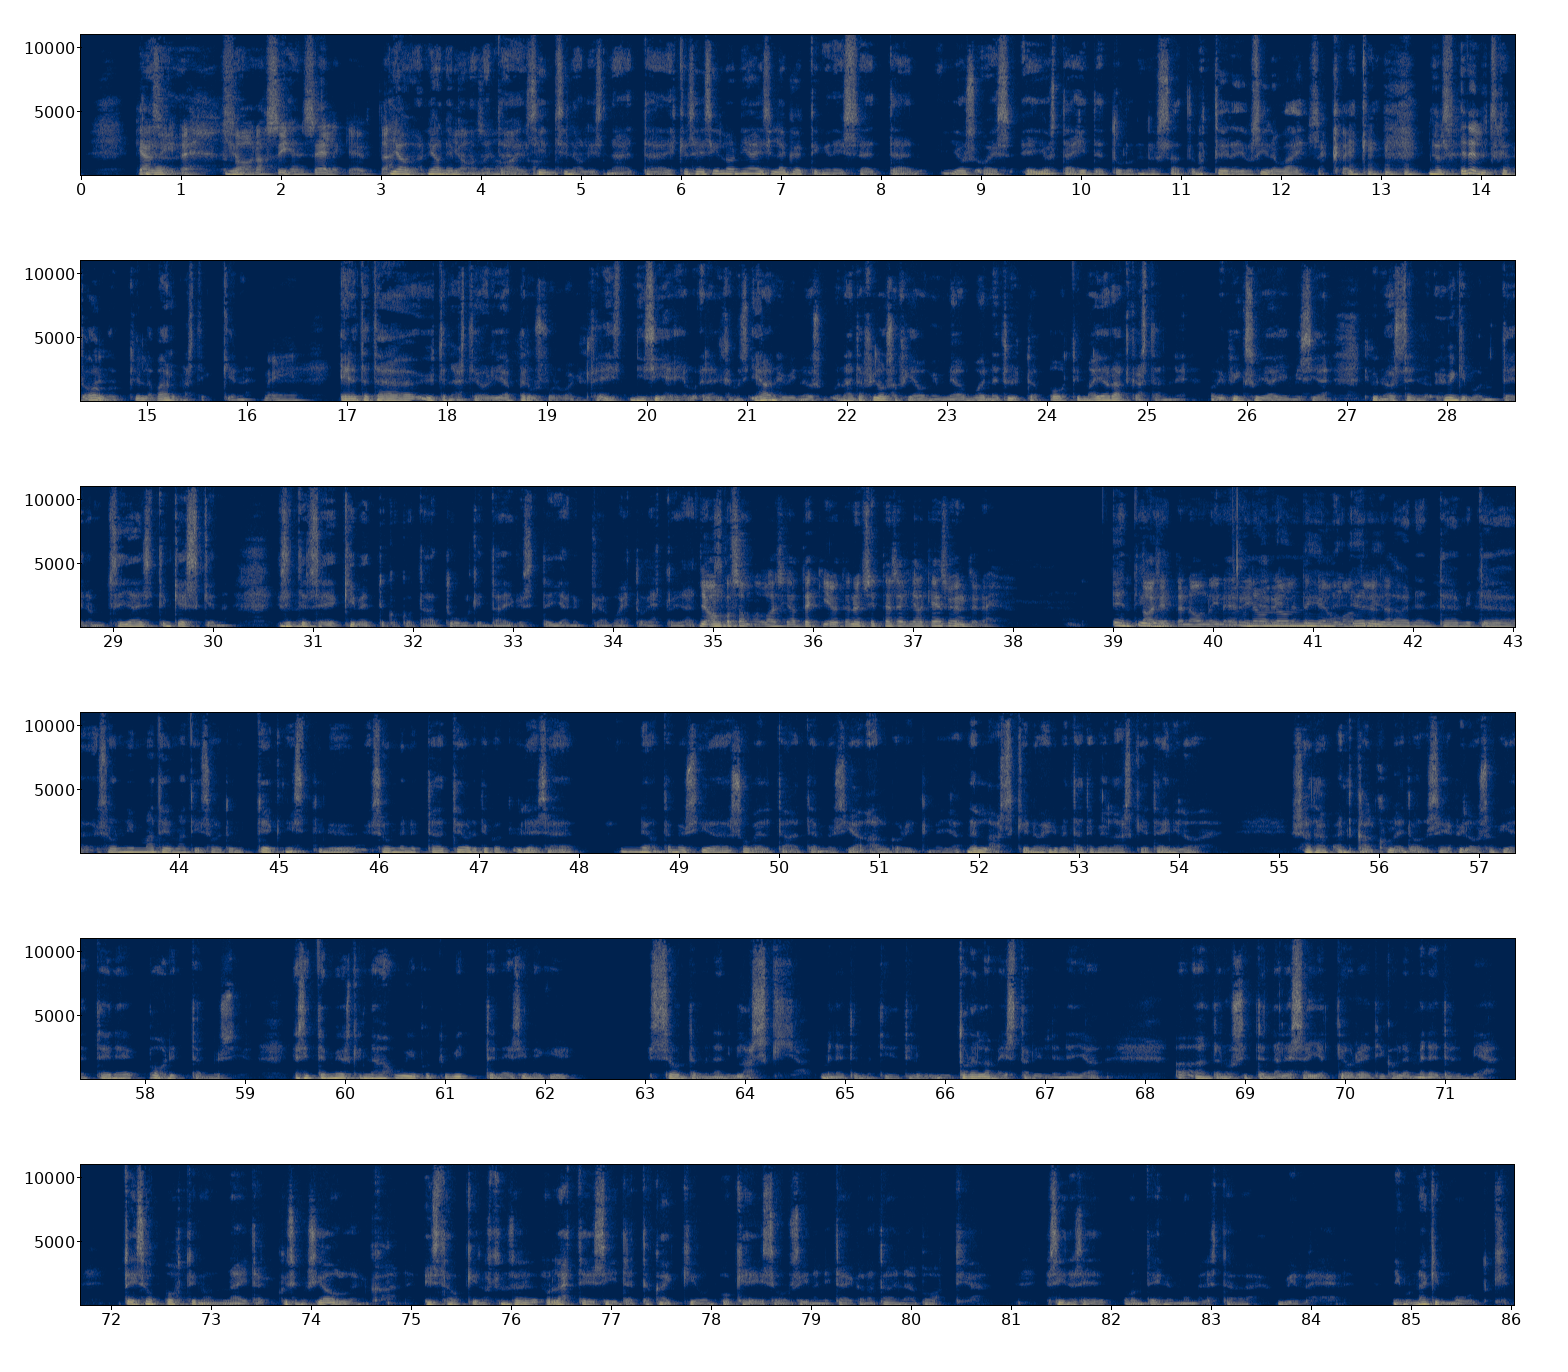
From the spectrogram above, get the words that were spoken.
käsite joo, saada joo. siihen selkeyttä. Joo, joo nimenomaan. Että siinä, siinä olisi näin, että ehkä se silloin jäi sillä Göttingenissä, että jos olisi, ei olisi tämä hinte tullut, niin olisi saattanut tehdä jo siinä vaiheessa kaikki. ne olisi edellytykset ollut, kyllä varmastikin. Niin. Ei tätä yhtenäisteoriaa perusvuorovaikutusta, ei, niin siihen ei ollut edellytyksiä. Ihan hyvin, jos näitä filosofiaongelmia voineet ryhtyä pohtimaan ja ratkaista ne oli fiksuja ihmisiä, niin kyllä ne olisi sen hyvinkin voinut tehdä, mutta se jäi sitten kesken. Ja sitten se kivetty koko tämä tulkinta, eikä sitten jäänytkään vaihtoehtoja. Ja onko samanlaisia tekijöitä nyt sitten sen jälkeen syntynyt? En tiedä. Tai sitten ne on niin eri, ne on, ne on niin erilainen tämä, mitä se on niin matematisoitunut, teknistynyt. Se on mennyt tämä teoretikot yleensä, ne on tämmöisiä, soveltaa tämmöisiä algoritmeja. Ne laskee, ne on hirveän taitavia että ei niillä ole shut up and calculate on se filosofia, ettei ne pohdi tämmöisiä. Ja sitten myöskin nämä huiput, Vitten esimerkiksi, se on tämmöinen laskija, menetelmätieteilijä, todella mestarillinen ja antanut sitten näille säijäteoreetikoille menetelmiä. Mutta ei se ole pohtinut näitä kysymyksiä ollenkaan. Ei sitä ole kiinnostunut. Se lähtee siitä, että kaikki on okei, okay, se on siinä, niitä ei kannata enää pohtia. Ja siinä se on tehnyt mun mielestä virheen niin kuin näkin muutkin.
